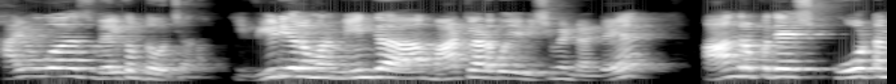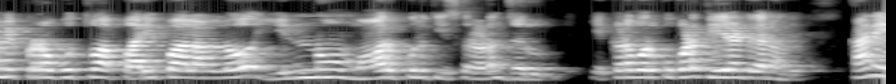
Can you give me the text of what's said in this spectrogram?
Hi viewers welcome to our channel ఈ వీడియోలో మనం మెయిన్గా మాట్లాడబోయే విషయం ఏంటంటే ఆంధ్రప్రదేశ్ కూటమి ప్రభుత్వ పరిపాలనలో ఎన్నో మార్పులు తీసుకురావడం జరుగుతుంది. ఇక్కడ వరకు కూడా క్లియరెంట్గానే ఉంది. కానీ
